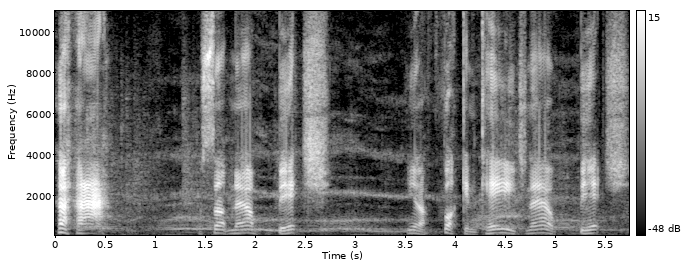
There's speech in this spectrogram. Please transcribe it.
Haha! What's up now, bitch? You're in a fucking cage now, bitch.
